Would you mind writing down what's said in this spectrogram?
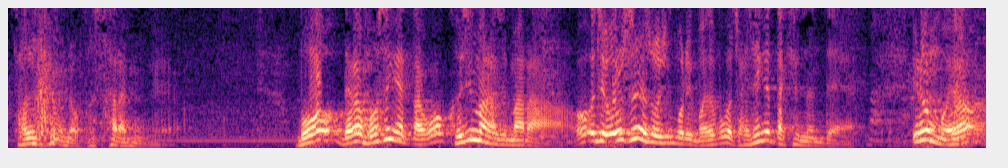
자존감이 높은 사람인 거예요. 뭐? 내가 못생겼다고? 거짓말 하지 마라. 어제 얼순에서 오신 분이 뭐 보고 잘생겼다 했는데. 이건 뭐예요?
